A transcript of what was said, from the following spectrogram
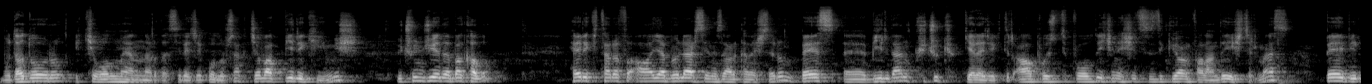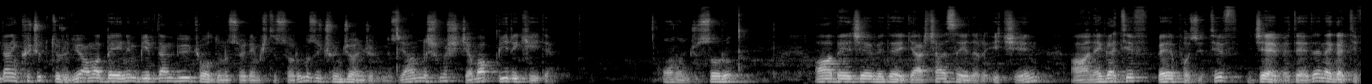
Bu da doğru. 2 olmayanları da silecek olursak cevap 1 2'ymiş. Üçüncüye de bakalım. Her iki tarafı A'ya bölerseniz arkadaşlarım B e, birden küçük gelecektir. A pozitif olduğu için eşitsizlik yön falan değiştirmez. B birden küçüktür diyor ama B'nin birden büyük olduğunu söylemişti sorumuz. Üçüncü öncülümüz yanlışmış. Cevap 1 2 idi. 10. soru. A, B, C ve D gerçel sayıları için A negatif, B pozitif, C ve D de negatif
